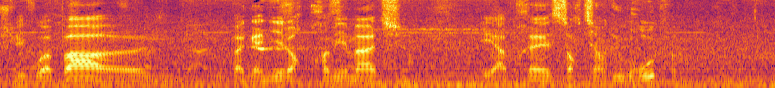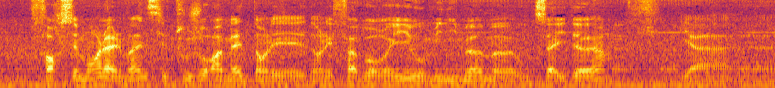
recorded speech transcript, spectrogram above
je les vois pas pas gagner leur premier match et après sortir du groupe, forcément l'Allemagne c'est toujours à mettre dans les, dans les favoris, au minimum euh, outsider. Il y a euh,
